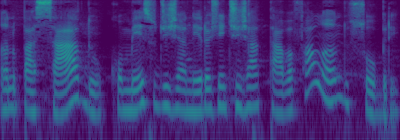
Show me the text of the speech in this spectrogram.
ano passado, começo de janeiro, a gente já estava falando sobre,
